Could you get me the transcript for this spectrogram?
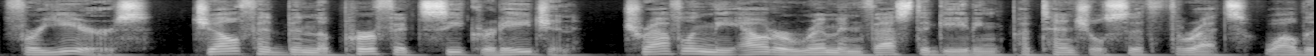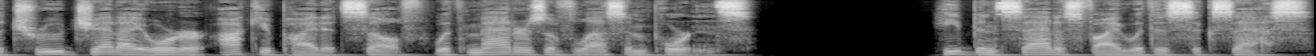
For years, Jelph had been the perfect secret agent, traveling the Outer Rim investigating potential Sith threats while the true Jedi Order occupied itself with matters of less importance. He'd been satisfied with his success.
